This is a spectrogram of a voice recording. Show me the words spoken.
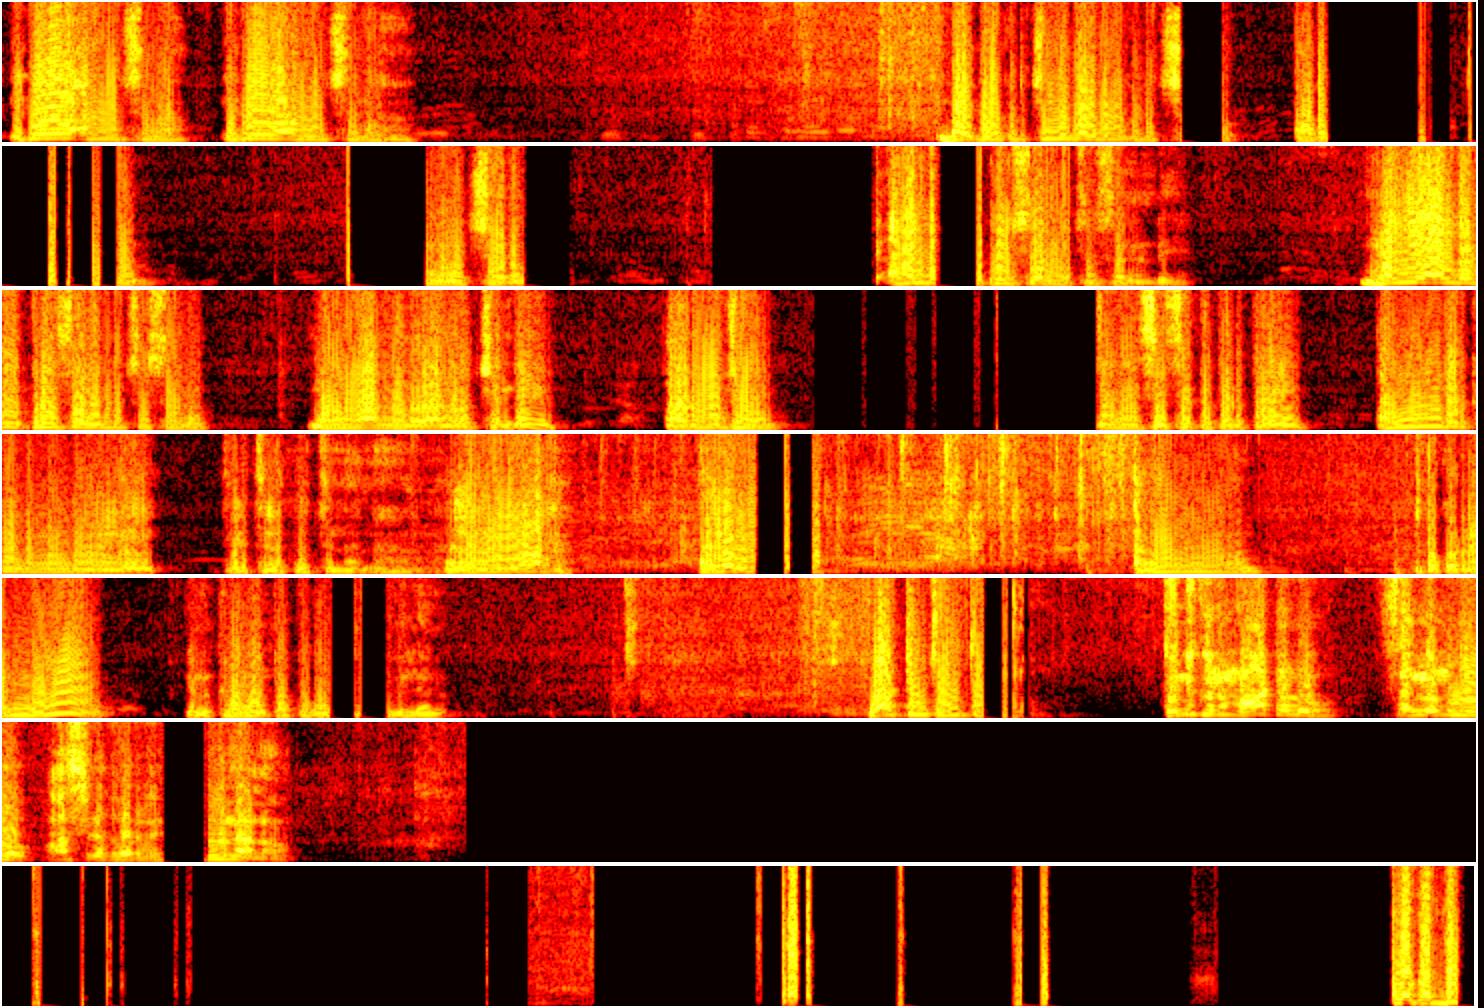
ఇదో ఆలోచన ఇదో ఆలోచన బైబిల్ ఒకటి చిన్న బైబిల్ ఒకటి ఇచ్చారు. ఆ చూశానండి. మళ్ళీ ఆంధ్ర ప్రవేశాలను కూడా చూశాను. మళ్ళీ ఆందోళన వాన వచ్చింది? ఆ రోజు వేసి సిద్ధపడిపోయి అందరికంటే ముందు వెళ్ళి చర్చిలో కూర్చున్నాను. హల్లెలూయా! హల్లెలూయా! ఒక రెండు నెలలు నేను క్రమం తప్పకుండా వెళ్ళాను. వాక్యం చదువుతున్నాను. కొన్ని కొన్ని మాటలు సంఘంలో పాస్టర్ ద్వారా వింటున్నాను. నాకు అర్థం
